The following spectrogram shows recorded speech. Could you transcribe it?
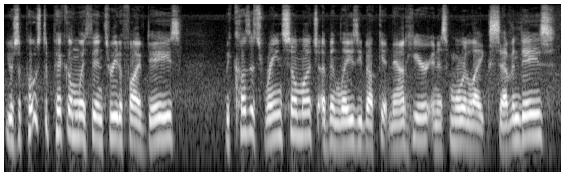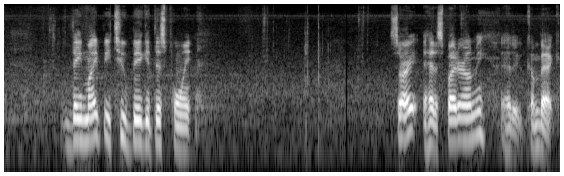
you're supposed to pick them within three to five days. Because it's rained so much I've been lazy about getting out here and it's more like seven days. They might be too big at this point. Sorry I had a spider on me. I had to come back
